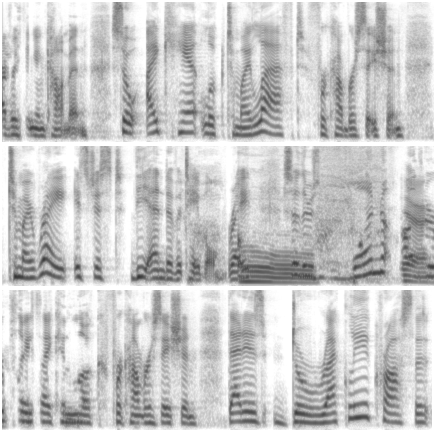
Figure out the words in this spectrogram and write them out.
everything in common. So I can't look to my left for conversation. To my right, it's just the end of a table, right? So there's oh. one other place I can look for conversation that is directly across the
